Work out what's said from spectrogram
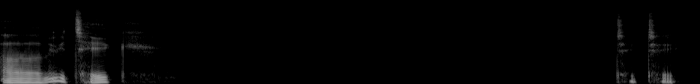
Uh, maybe take. Take, take.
